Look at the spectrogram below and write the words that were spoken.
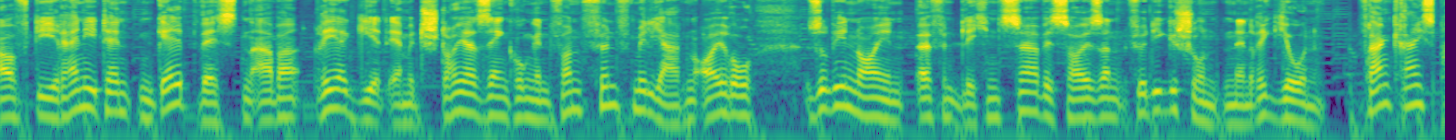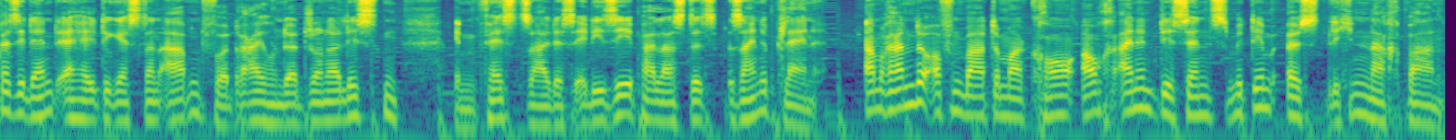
Auf die renitenten Gelbwesten aber reagiert er mit Steuersenkungen von 5 Milliarden Euro sowie neuen öffentlichen Servicehäusern für die geschundenen Regionen. Frankreichs Präsident erhält gestern Abend vor 300 Journalisten im Festsaal des Élysée-Palastes seine Pläne. Am Rande offenbarte Macron auch einen Dissens mit dem östlichen Nachbarn.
